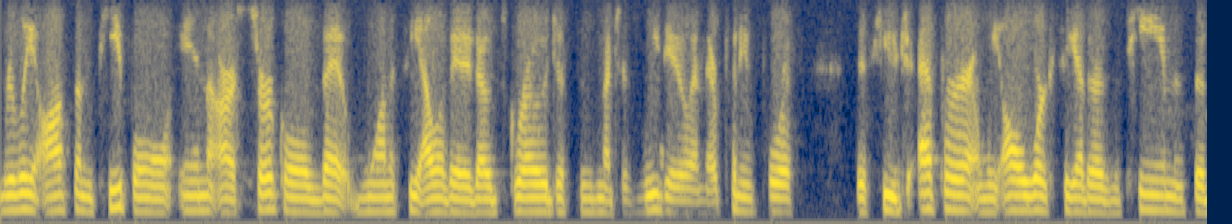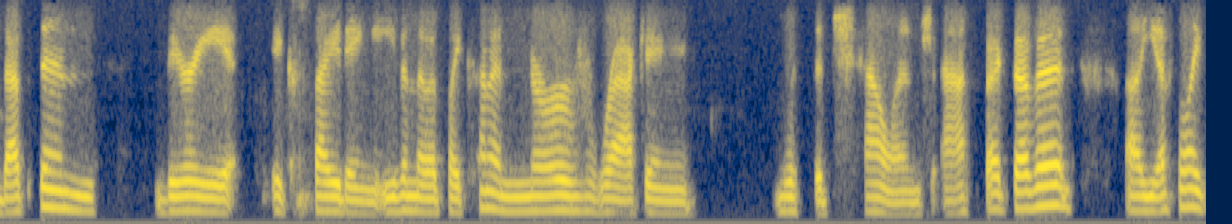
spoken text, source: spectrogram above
really awesome people in our circle that want to see elevated oats grow just as much as we do and they're putting forth this huge effort and we all work together as a team and so that's been very exciting even though it's like kind of nerve wracking with the challenge aspect of it. Uh, you have to like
